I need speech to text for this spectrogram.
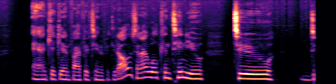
and kick in 5 15 or $50 and I will continue to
